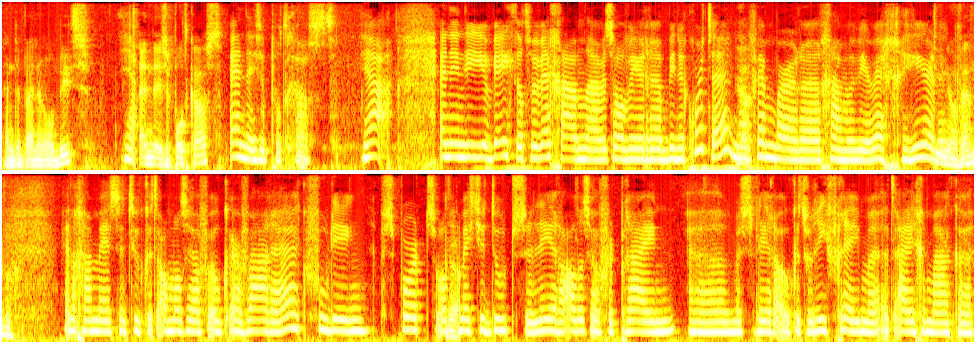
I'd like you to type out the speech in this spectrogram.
en de Binaural Beats. Ja. En deze podcast. En deze podcast. Ja. En in die week dat we weggaan, uh, het is alweer uh, binnenkort hè. In Ja. november uh, gaan we weer weg. Heerlijk. 10 november. En dan gaan mensen natuurlijk het allemaal zelf ook ervaren. Hè? Voeding, sport, wat Ja. het met je doet. Ze leren alles over het brein. Uh, maar ze leren ook het reframen, het eigen maken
